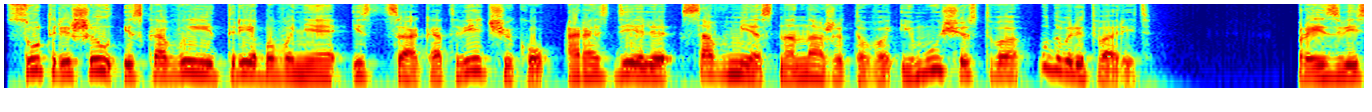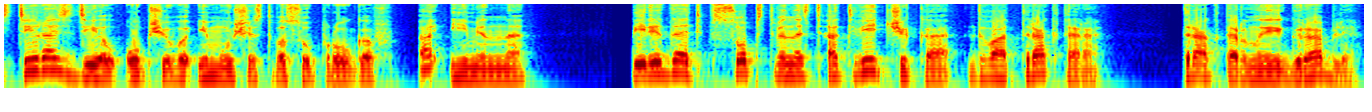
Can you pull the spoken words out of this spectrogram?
суд решил исковые требования истца к ответчику о разделе совместно нажитого имущества удовлетворить. Произвести раздел общего имущества супругов, а именно передать в собственность ответчика два трактора, тракторные грабли,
